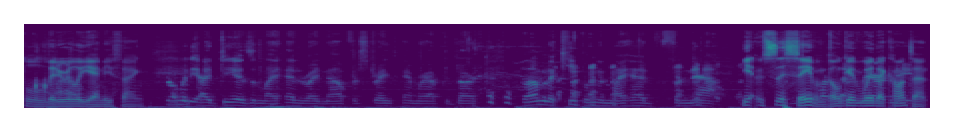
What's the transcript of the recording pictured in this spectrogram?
Literally anything. So many ideas in my head right now for Strength Hammer After Dark, but I'm gonna keep them in my head for now. Yeah, save them. Don't give away that marinate. content.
